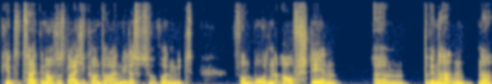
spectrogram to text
Geht zahlt genau auf das gleiche Konto ein, wie das, was wir vorhin mit vom Boden aufstehen ähm, drin hatten. Ne?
